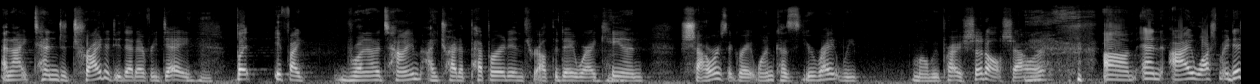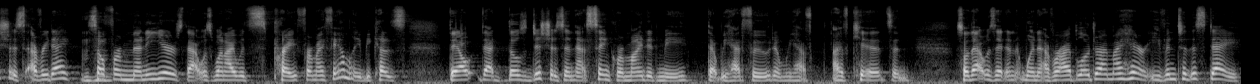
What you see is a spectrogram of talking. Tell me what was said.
and I tend to try to do that every day. Mm-hmm. But if I run out of time, I try to pepper it in throughout the day where I mm-hmm. can. Shower is a great one because you're right. We well, we probably should all shower. um, and I wash my dishes every day. Mm-hmm. So for many years, that was when I would pray for my family because they, that those dishes in that sink reminded me that we had food and we have I have kids and so that was it. And whenever I blow dry my hair, even to this day,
